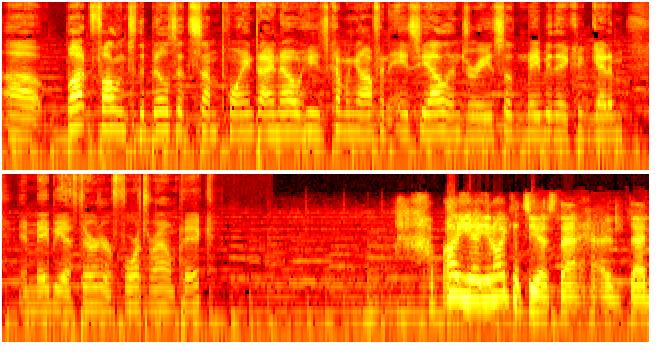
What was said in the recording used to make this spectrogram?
uh, Butt falling to the Bills at some point? I know he's coming off an ACL injury, so maybe they could get him in maybe a third or fourth round pick. Oh yeah, you know I could see us that that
